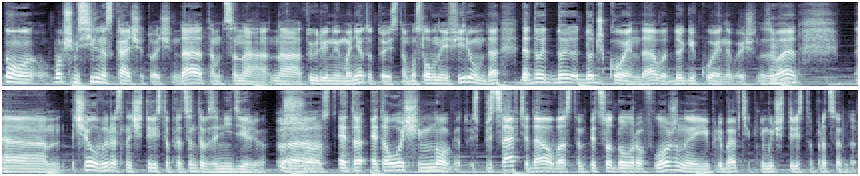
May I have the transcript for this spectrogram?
ну, в общем, сильно скачет очень, да, там цена на ту или иную монету, то есть там условно эфириум, да, да, Dogecoin, да, вот Dogecoin его еще называют, mm-hmm. чел вырос на 400% за неделю. Жестко. Это, это очень много. То есть представьте, да, у вас там 500 долларов вложено, и прибавьте к нему 400%.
